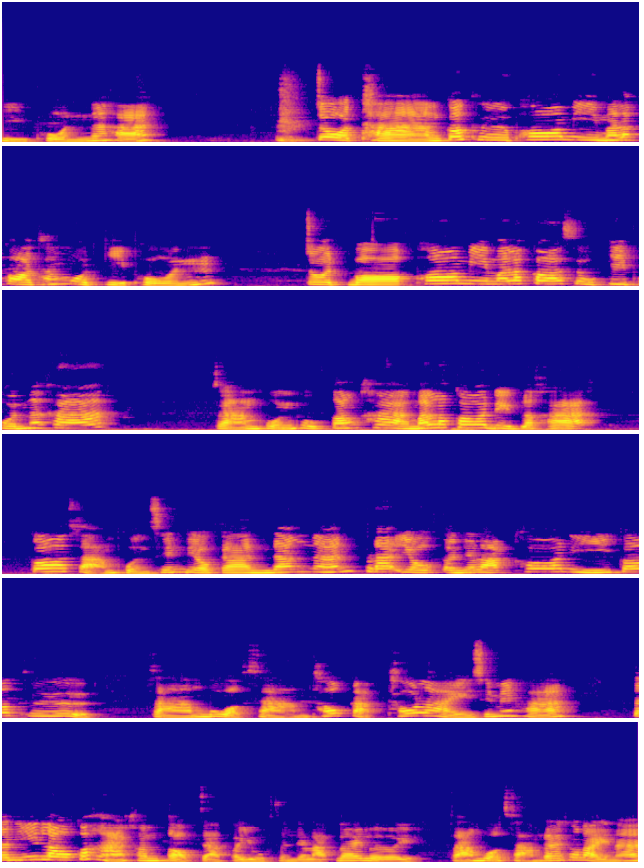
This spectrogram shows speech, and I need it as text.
กี่ผลนะคะ โจทย์ถามก็คือพ่อมีมะละกอทั้งหมดกี่ผล โจทย์บอกพ่อมีมะละกอสุกกี่ผลนะคะสามผลถูกต้องค่ะมะละกอดิบล่ะคะก็สามผลเช่นเดียวกัน ดังนั้นประโยคสัญลักษณ์ข้อนี้ก็คือสามบวกสามเท่ากับเท่าไหร่ใช่ไหมคะ ตอนนี้เราก็หาคำตอบจากประโยคสัญลักษณ์ได้เลยสามบวกสามได้เท่าไหร่นะ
